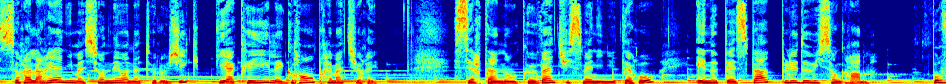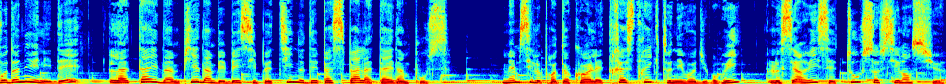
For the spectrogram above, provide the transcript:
sera la réanimation néonatologique qui accueillit les grands prématurés. Certains n'ont que 28 semaines in utero et ne pèsent pas plus de 800 grammes. Pour vous donner une idée, la taille d'un pied d'un bébé si petit ne dépasse pas la taille d'un pouce. Même si le protocole est très strict au niveau du bruit, le service est tout sauf silencieux.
